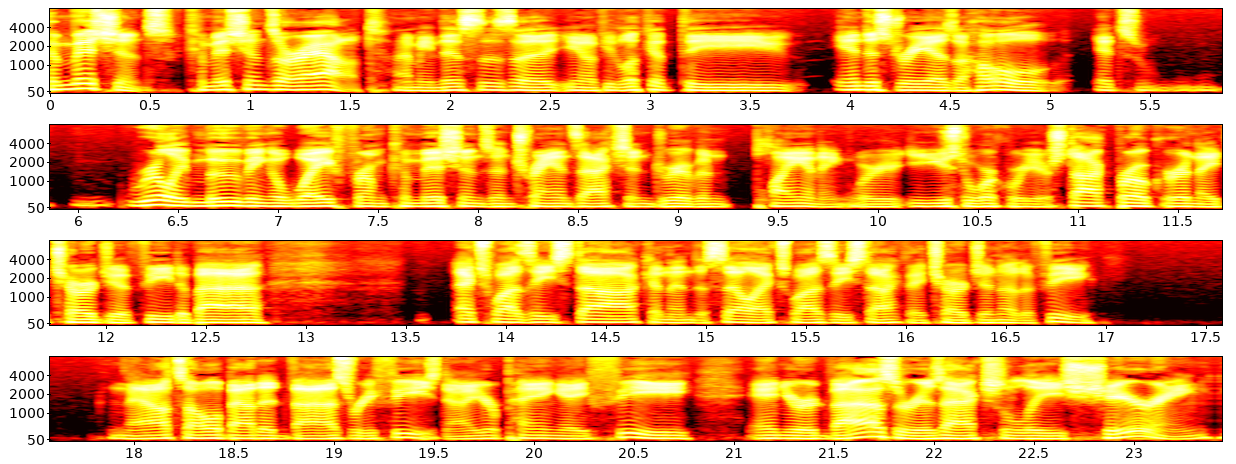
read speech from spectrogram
commissions commissions are out i mean this is a you know if you look at the industry as a whole it's really moving away from commissions and transaction driven planning where you used to work with your stockbroker and they charge you a fee to buy xyz stock and then to sell xyz stock they charge another fee now it's all about advisory fees. Now you're paying a fee, and your advisor is actually sharing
